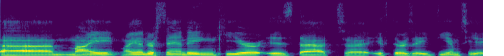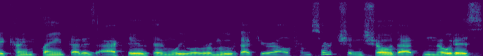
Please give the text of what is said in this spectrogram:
Um, my, my understanding here is that uh, if there's a DMCA complaint that is active, then we will remove that URL from search and show that notice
